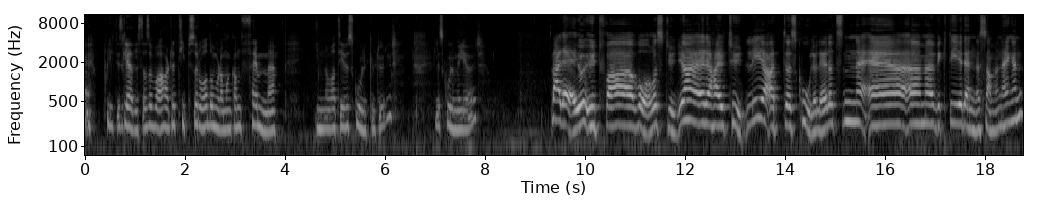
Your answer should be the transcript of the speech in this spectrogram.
politisk ledelse, altså hva har dere tips og råd om hvordan man kan fremme innovative skolekulturer? Eller skolemiljøer? Nei, det er jo ut fra våre studier er det helt tydelig at skoleledelsen er um, viktig i denne sammenhengen.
